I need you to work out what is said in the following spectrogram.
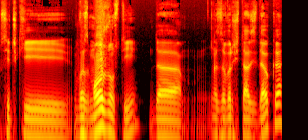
всички възможности да завърши тази сделка,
